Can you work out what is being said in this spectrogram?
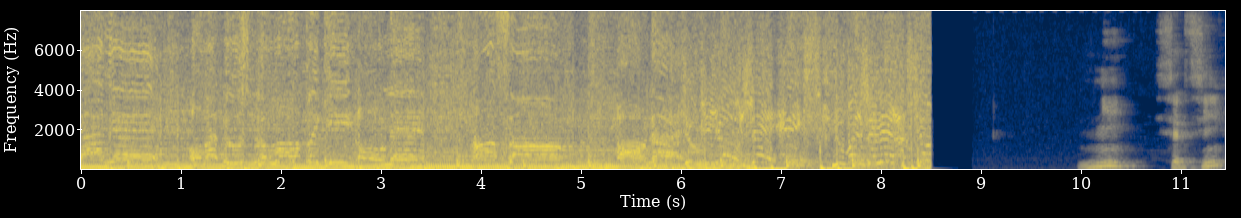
gagner. On va tous leur montrer qui on est. Ensemble! GX, nouvelle génération ni celle-ci.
